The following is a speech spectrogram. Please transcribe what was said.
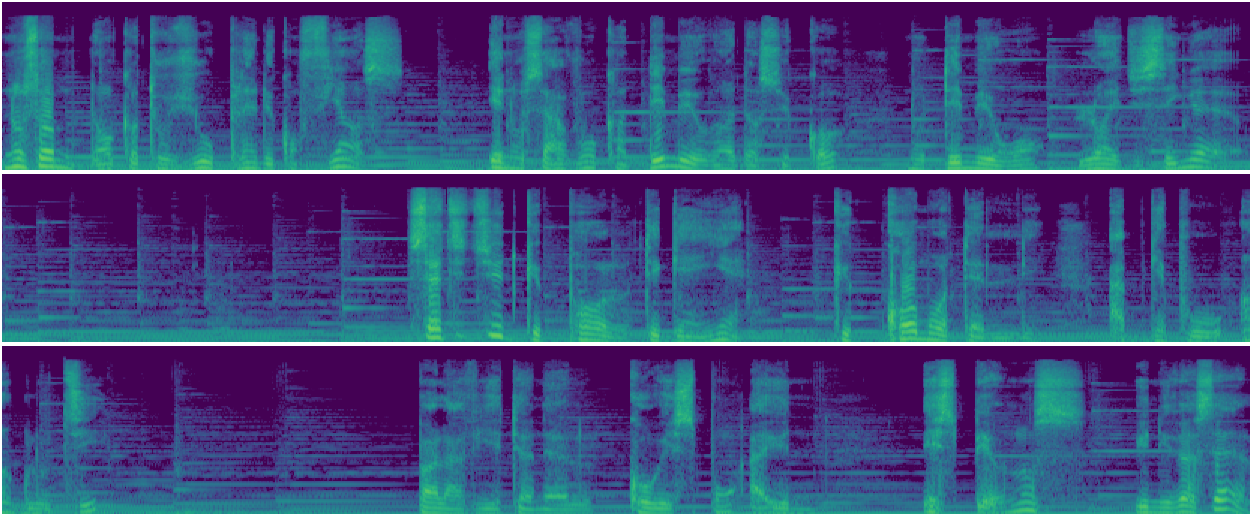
Nous sommes donc toujours pleins de confiance et nous savons qu'en demeurant dans ce corps, nous demeurons loin du Seigneur. Certitude que Paul te gagné, que comme tel a bien pour engloutir par la vie éternelle correspond à une espérance universelle.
